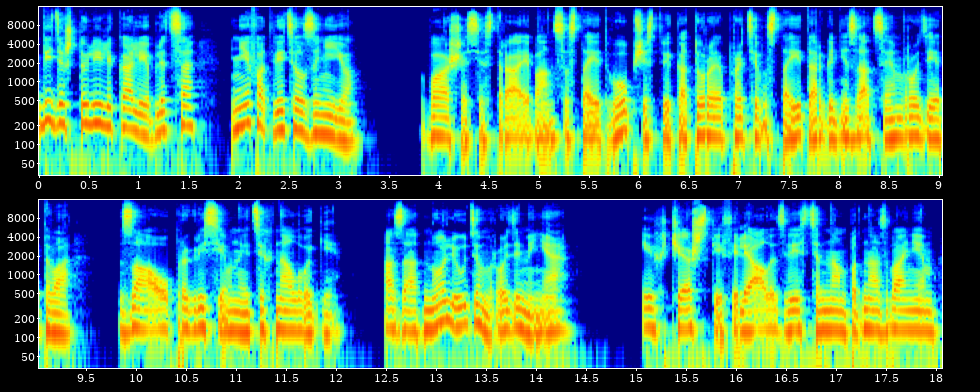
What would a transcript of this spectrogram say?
Видя, что Лили колеблется, Нев ответил за нее. «Ваша сестра Иван состоит в обществе, которое противостоит организациям вроде этого ЗАО «Прогрессивные технологии» а заодно людям вроде меня. Их чешский филиал известен нам под названием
